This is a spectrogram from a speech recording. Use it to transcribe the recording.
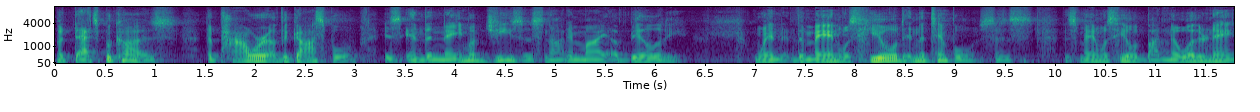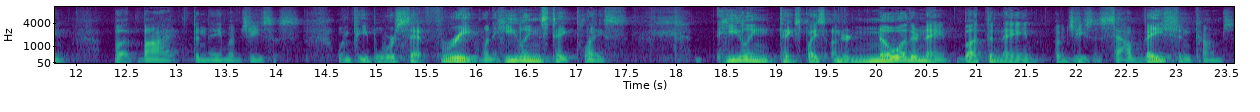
But that's because the power of the gospel is in the name of Jesus, not in my ability. When the man was healed in the temple, says this man was healed by no other name but by the name of Jesus. When people were set free, when healings take place, healing takes place under no other name but the name of Jesus. Salvation comes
